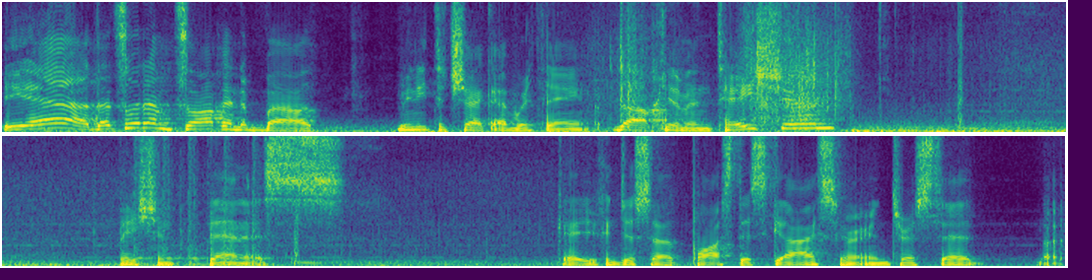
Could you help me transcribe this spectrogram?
Yeah, that's what I'm talking about. We need to check everything. Documentation. Patient Dennis. Okay, you can just uh, pause this guys if you're interested. But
